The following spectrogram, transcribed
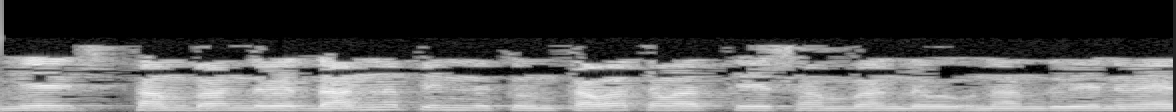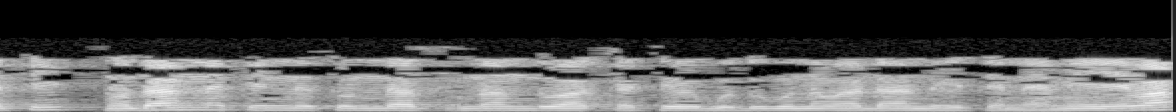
මේ සම්බන්ධව දන්න පින්නතුන් තව තවත් ඒ සම්බන්ධව උනන්දු වෙනවා ඇති. නොදන්න පින්නතුන්වත් උනන්දුවක් ඇතිව බුදු ගුණ වඩන්න හිතෙන මේවා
